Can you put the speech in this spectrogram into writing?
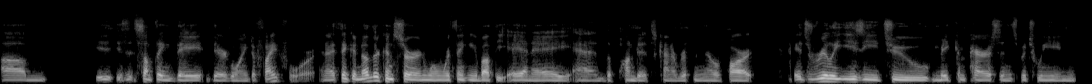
um, is it something they they're going to fight for? And I think another concern when we're thinking about the ANA and the pundits kind of ripping them apart, it's really easy to make comparisons between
